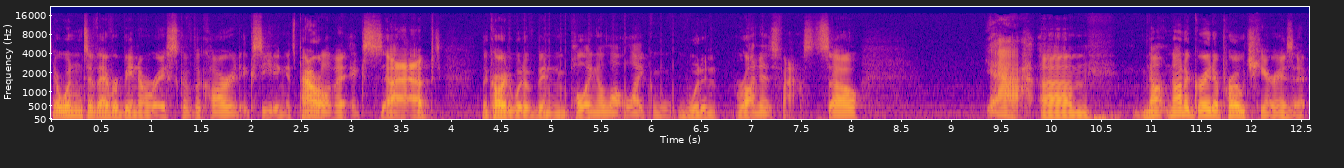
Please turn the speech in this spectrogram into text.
there wouldn't have ever been a risk of the card exceeding its power limit, except the card would have been pulling a lot like wouldn't run as fast. So yeah, um, not not a great approach here, is it?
